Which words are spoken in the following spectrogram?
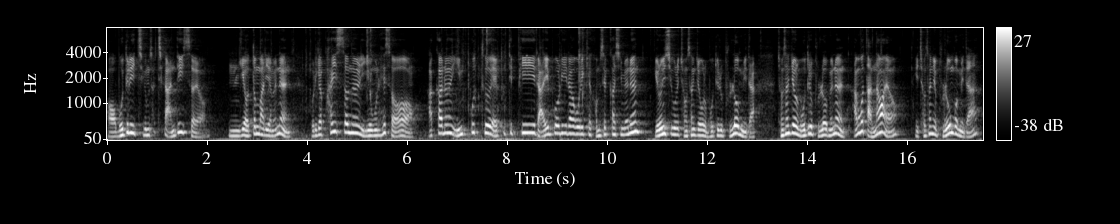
어, 모듈이 지금 설치가 안 돼 있어요. 음, 이게 어떤 말이냐면은 우리가 파이썬을 이용을 해서 아까는 import ftp 라이벌이라고 이렇게 검색하시면은 이런 식으로 정상적으로 모듈을 불러옵니다. 정상적으로 모듈을 불러오면은 아무것도 안 나와요. 정상적으로 불러온 겁니다.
